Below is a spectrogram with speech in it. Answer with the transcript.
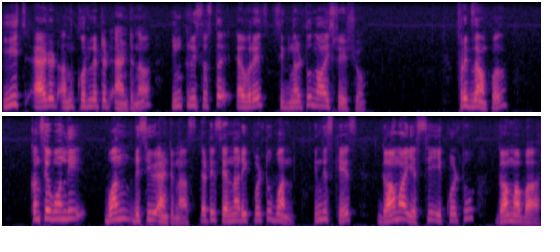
each added uncorrelated antenna increases the average signal to noise ratio. For example, consider only one receive antennas that is nr equal to 1 in this case, gamma SC equal to gamma bar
